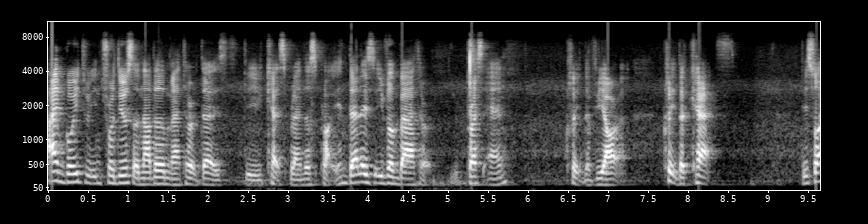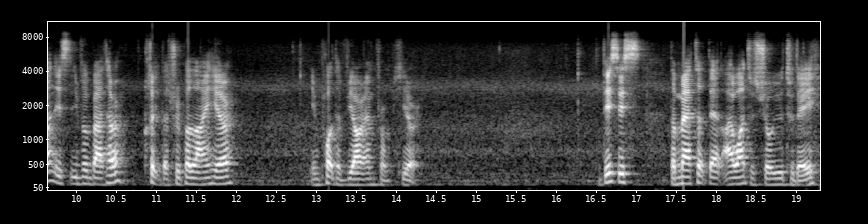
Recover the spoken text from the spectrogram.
I'm going to introduce another method that is the Cats Blenders plugin. That is even better. You press N click the VR click the cats. This one is even better. Click the triple line here. Import the VRM from here. This is the method that I want to show you today.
